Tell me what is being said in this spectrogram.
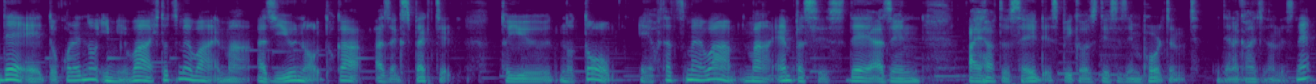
で、えっ、ー、と、これの意味は、一つ目は、まあ、as you know とか as expected というのと、えー、二つ目は、まあ、emphasis で as in I have to say this because this is important みたいな感じなんですね。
